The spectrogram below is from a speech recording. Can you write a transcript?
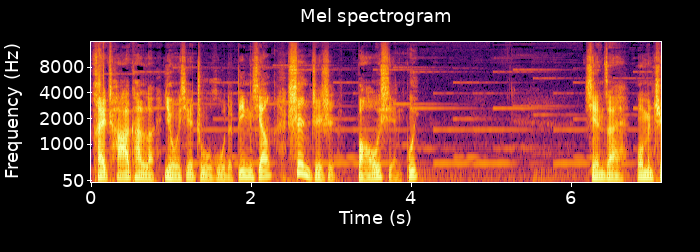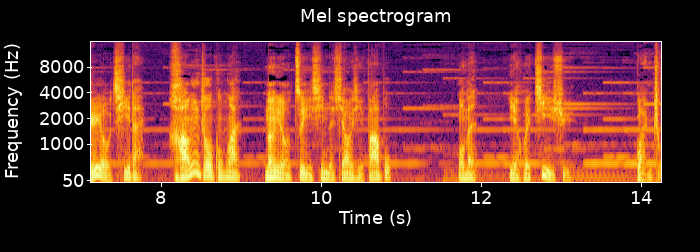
还查看了有些住户的冰箱，甚至是保险柜。现在我们只有期待杭州公安。能有最新的消息发布，我们也会继续关注。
